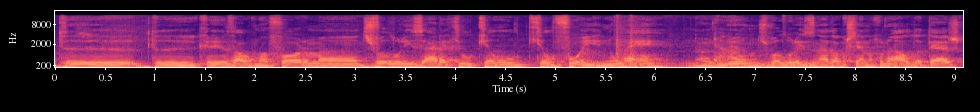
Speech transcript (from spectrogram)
De de, querer de alguma forma desvalorizar aquilo que ele, que ele foi. Não é. Não, não. Eu não desvalorizo nada ao Cristiano Ronaldo. Até acho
